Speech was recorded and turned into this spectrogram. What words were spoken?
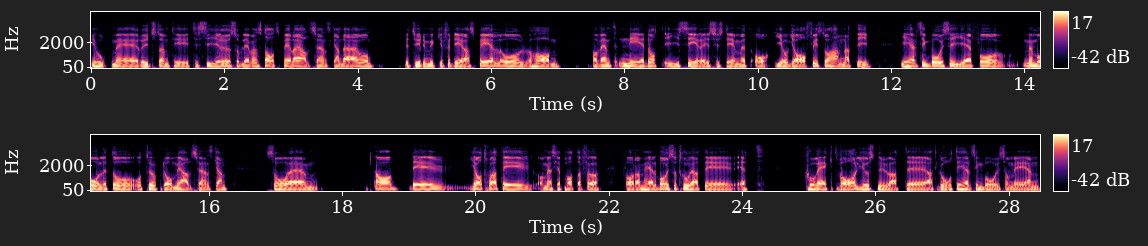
ihop med Rydström till, till Sirius och blev en startspelare i allsvenskan där och betyder mycket för deras spel och har, har vänt nedåt i seriesystemet och geografiskt och hamnat i, i Helsingborgs IF och med målet att ta upp dem i allsvenskan. Så ehm, ja, det är, jag tror att det är, om jag ska prata för, för Adam Hellborg, så tror jag att det är ett korrekt val just nu att, eh, att gå till Helsingborg som är en,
